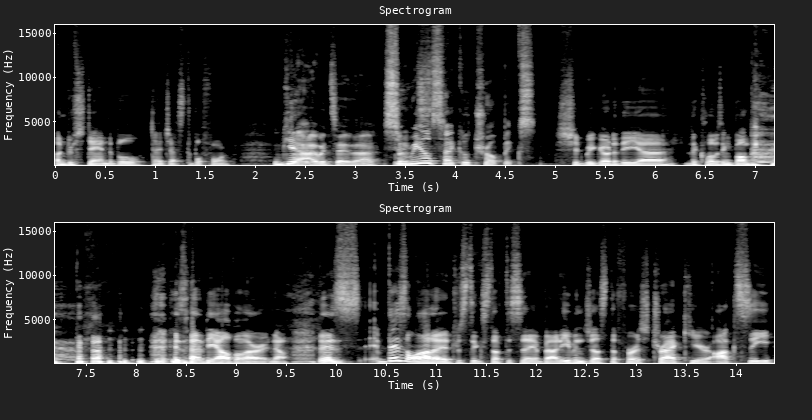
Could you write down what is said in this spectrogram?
understandable, digestible form. yeah, I would say that. Surreal psychotropics. Should we go to the uh, the closing bump? Is that the album? All right, no. There's there's a lot of interesting stuff to say about even just the first track here, Oczy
